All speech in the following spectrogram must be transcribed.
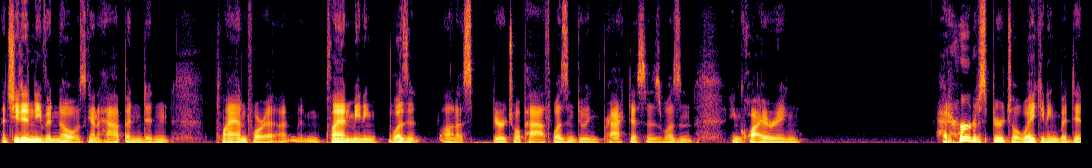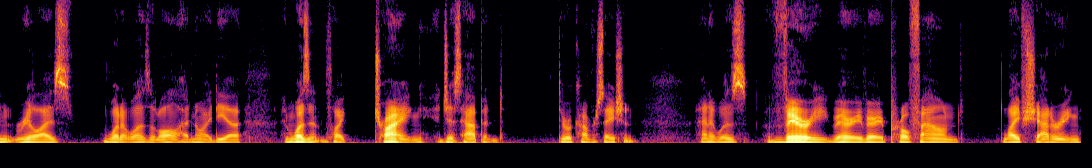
And she didn't even know it was going to happen, didn't plan for it. Plan meaning wasn't on a spiritual path, wasn't doing practices, wasn't inquiring. Had heard of spiritual awakening, but didn't realize what it was at all, had no idea, and wasn't like trying. It just happened through a conversation. And it was a very, very, very profound, life shattering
